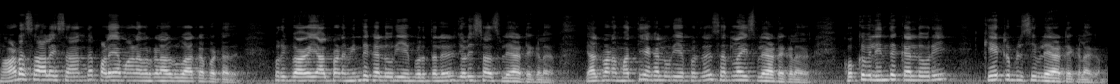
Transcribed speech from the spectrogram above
பாடசாலை சார்ந்த பழைய மாணவர்களால் உருவாக்கப்பட்டது. குறிப்பாக யாழ்ப்பாணம் இந்து கல்லூரியை பொறுத்தளவில் ஜொலிஸ்டாஸ் விளையாட்டுக் கழகம் யாழ்ப்பாணம் மத்திய கல்லூரியை பொறுத்தளவில் சென்ட்ரலைஸ் விளையாட்டுக் கழகம் கொக்குவில் இந்து கல்லூரி கே ட்ரிபிள் சி விளையாட்டுக் கழகம்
